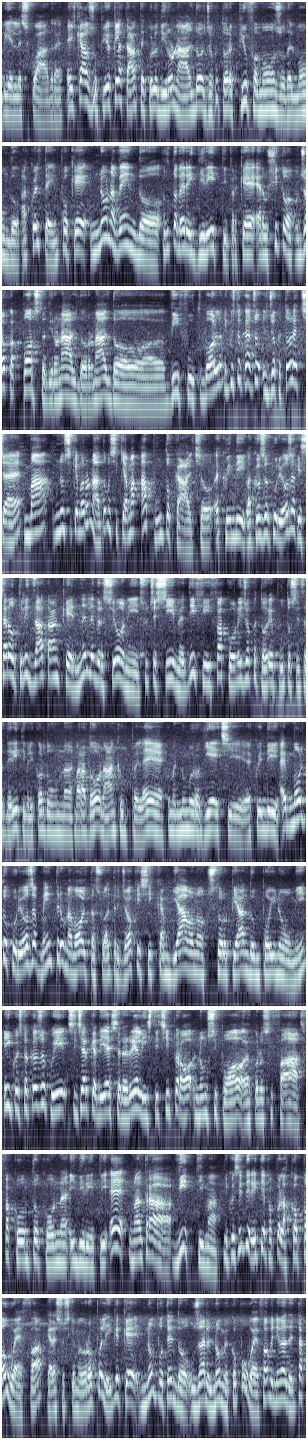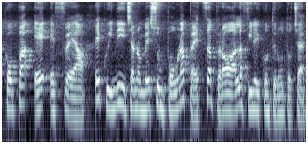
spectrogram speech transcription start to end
e le squadre. E il caso più eclatante è quello di Ronaldo, il giocatore più famoso del mondo a quel tempo, che non avendo potuto avere i diritti perché era uscito un gioco apposta di Ronaldo, Ronaldo eh, V Football, in questo caso il giocatore c'è, ma non si chiama Ronaldo, ma si chiama appunto calcio. E quindi la cosa curiosa è che sarà utilizzata anche nelle versioni successive di FIFA con i giocatori appunto senza diritti. Mi ricordo un Maradona, anche un Pelé come numero 10. E quindi è molto curiosa. Mentre una volta su altri giochi si cambiava cambiavano storpiando un po' i nomi. E in questo caso qui si cerca di essere realistici, però non si può eh, quando si fa, si fa conto con i diritti. E un'altra vittima di questi diritti è proprio la Coppa UEFA, che adesso si chiama Europa League, che non potendo usare il nome Coppa UEFA veniva detta Coppa EFA. E quindi ci hanno messo un po' una pezza, però alla fine il contenuto c'è.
